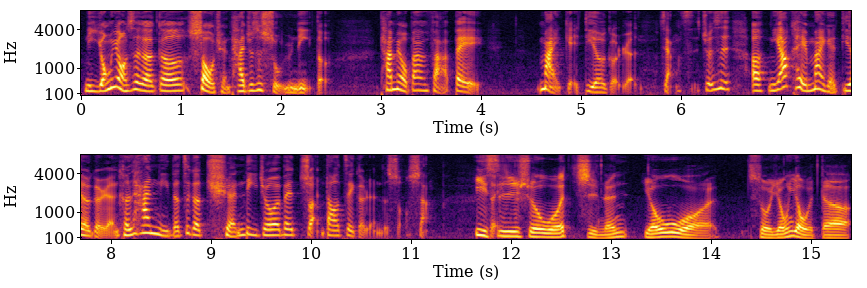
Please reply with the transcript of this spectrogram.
你拥有这个歌授权，它就是属于你的，它没有办法被卖给第二个人。这样子就是呃，你要可以卖给第二个人，可是他你的这个权利就会被转到这个人的手上。意思是说我只能由我所拥有的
